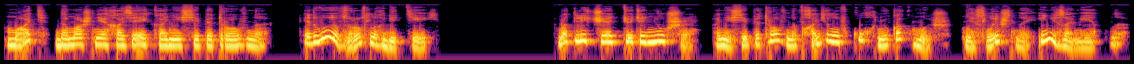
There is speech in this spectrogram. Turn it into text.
Мать, домашняя хозяйка Анисия Петровна и двое взрослых детей. В отличие от тети Нюши, Анисия Петровна входила в кухню как мышь, неслышно и незаметно.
